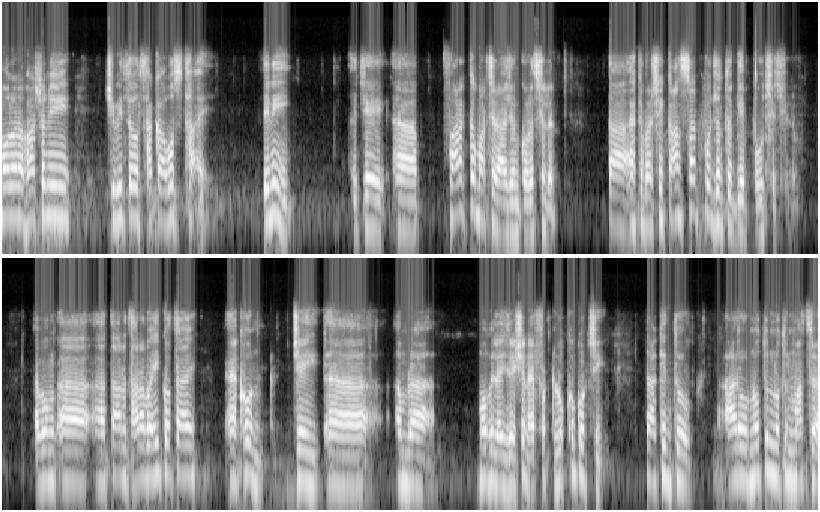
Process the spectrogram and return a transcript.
মৌলানা ভাসানী জীবিত থাকা অবস্থায় তিনি যে ফারাক্কা মার্চের আয়োজন করেছিলেন, তা একেবারে সেই কনসার্ট পর্যন্ত গিয়ে পৌঁছেছিল। এবং তার ধারাবাহিকতায় এখন যেই আমরা মোবিলাইজেশন এফোর্ট লক্ষ্য করছি, তা কিন্তু আরও নতুন নতুন মাত্রা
